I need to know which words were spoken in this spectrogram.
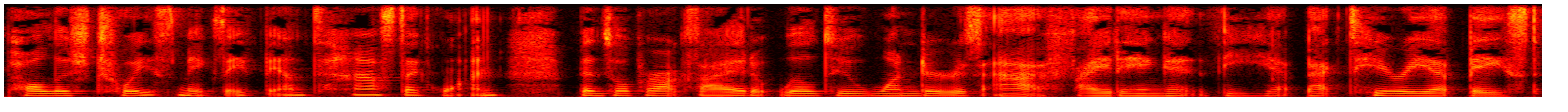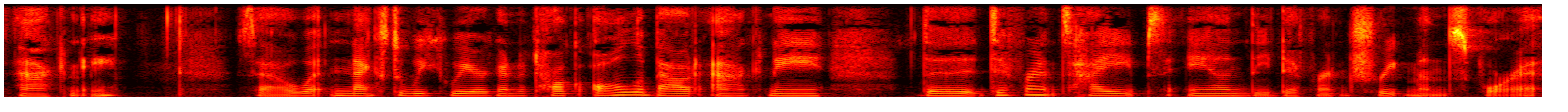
Paula's Choice makes a fantastic one. Benzoyl peroxide will do wonders at fighting the bacteria based acne. So, next week we are going to talk all about acne the different types and the different treatments for it.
